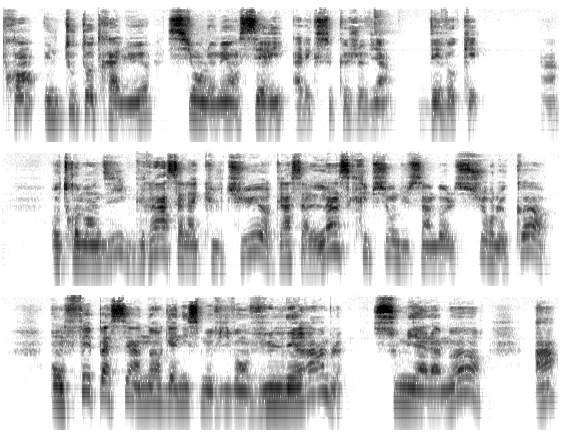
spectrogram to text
prend une toute autre allure si on le met en série avec ce que je viens d'évoquer. Hein. Autrement dit, grâce à la culture, grâce à l'inscription du symbole sur le corps, on fait passer un organisme vivant vulnérable, soumis à la mort, à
